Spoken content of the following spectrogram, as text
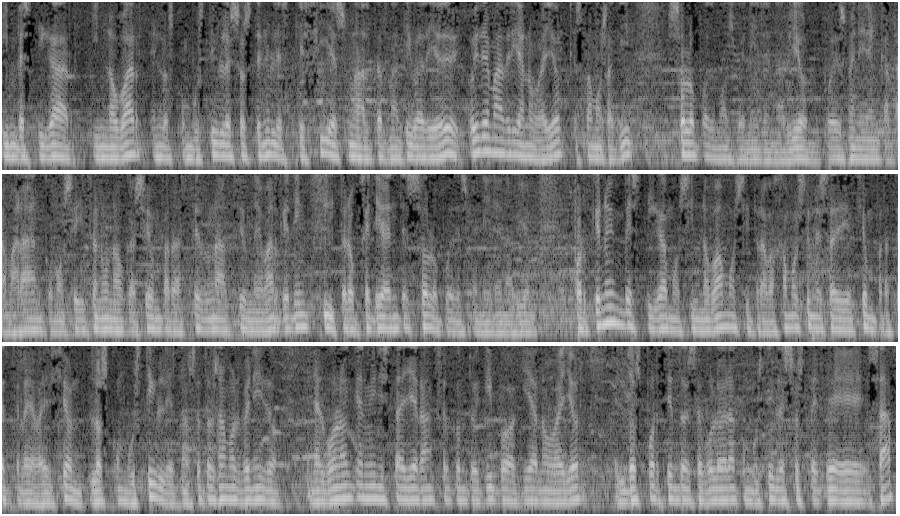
investigar, innovar en los combustibles sostenibles, que sí es una alternativa de hoy. Hoy de Madrid a Nueva York, que estamos aquí, solo podemos venir en avión, puedes venir en catamarán, como se hizo en una ocasión para hacer una acción de marketing, pero objetivamente solo puedes venir en avión. ¿Por qué no investigamos, innovamos y trabajamos en esa dirección para hacer que la aviación, los combustibles, nosotros hemos venido en el vuelo en que administra ayer Ángel con tu equipo aquí a Nueva York, el 2% de ese vuelo era combustible eh, SAF,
